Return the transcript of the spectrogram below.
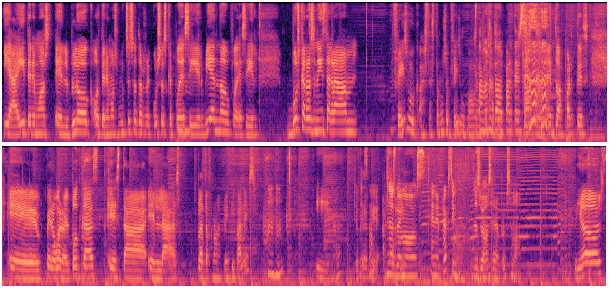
y ahí tenemos el blog o tenemos muchos otros recursos que puedes ir viendo, puedes ir... Búscanos en Instagram, Facebook, hasta estamos en Facebook ahora. Estamos en todas partes. Estamos en todas partes. Eh, pero bueno, el podcast está en las plataformas principales. Y nada, yo creo está. que hasta Nos aquí. vemos en el próximo. Nos vemos en el próximo. Adiós.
